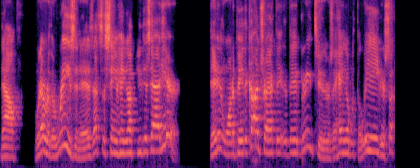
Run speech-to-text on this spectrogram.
Now, whatever the reason is, that's the same hang up you just had here. They didn't want to pay the contract that they, they agreed to. There was a hang up with the league or some,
